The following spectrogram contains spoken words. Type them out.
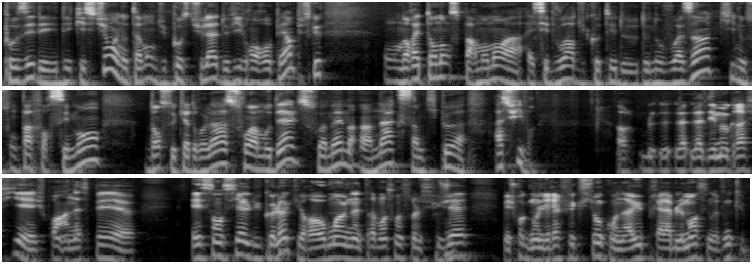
poser des, des questions, et notamment du postulat de vivre en européen, puisque on aurait tendance par moment à essayer de voir du côté de, nos voisins qui ne sont pas forcément dans ce cadre-là, soit un modèle, soit même un axe un petit peu à, suivre. la, démographie est, je crois, un aspect euh, essentiel du colloque. Il y aura au moins une intervention sur le sujet, mais je crois que dans les réflexions qu'on a eues préalablement, c'est une réflexion qui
